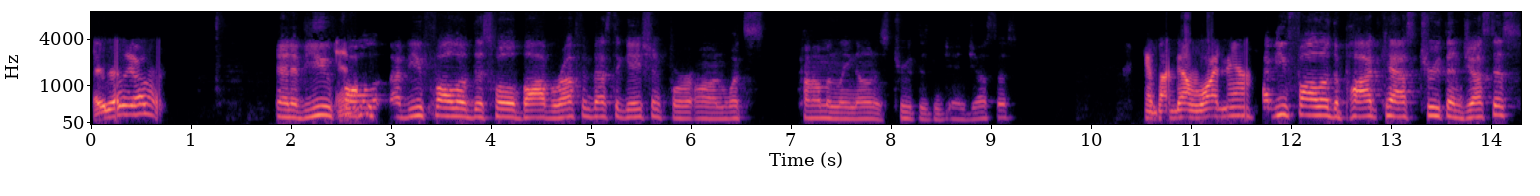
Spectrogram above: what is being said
they really are. And have you Yeah. follow, have you followed this whole Bob Ruff investigation for on what's commonly known as Truth and and Justice? Have I done what now? Have you followed the podcast Truth and Justice?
